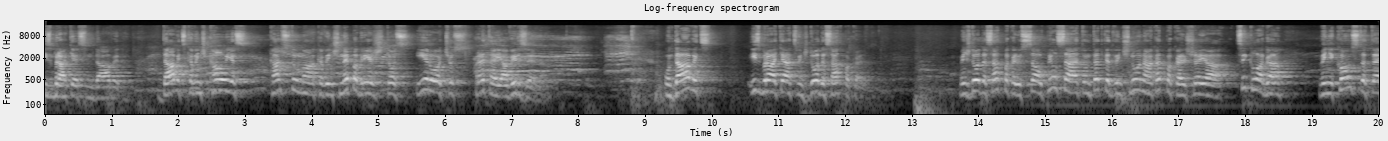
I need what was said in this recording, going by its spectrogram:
izbrāķēsim Dāvidu. Dāvids, ka viņš kaujas karstumā, ka viņš nepagriež tos ieročus pretējā virzienā. Un Dāvids izbrāķēts, viņš dodas atpakaļ. Viņš dodas atpakaļ uz savu pilsētu, un tad, kad viņš nonāk atpakaļ šajā ciklagā, viņi konstatē,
